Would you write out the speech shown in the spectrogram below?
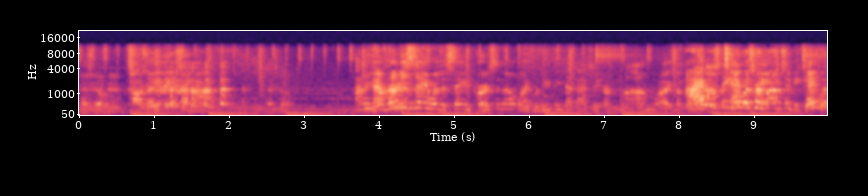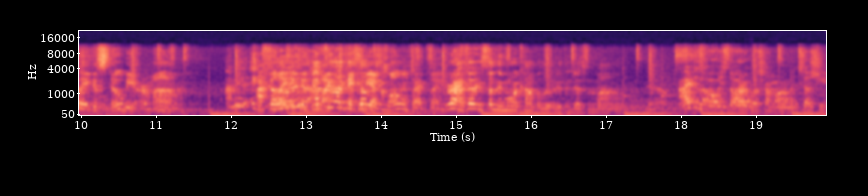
Let's go. Mhm. Oh, so you think it's her mom? Let's go. I mean, That- for her to say we're the same person though, like, would you think that's actually her mom or like something? I like was that? thinking it was her mom to begin Technically, with. it could still be her mom. I mean, it I feel like it could be I like, like it could be a clone type thing. Right, I feel like it's something more convoluted than just mom. You know. I just always thought it was her mom until she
